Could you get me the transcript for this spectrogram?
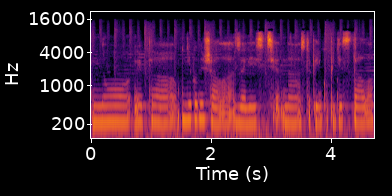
но это не помешало залезть на ступеньку пьедестала.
